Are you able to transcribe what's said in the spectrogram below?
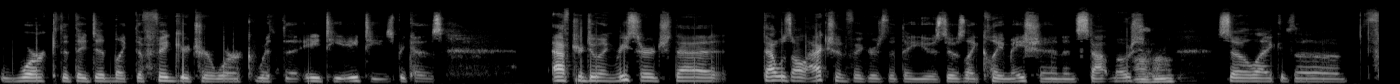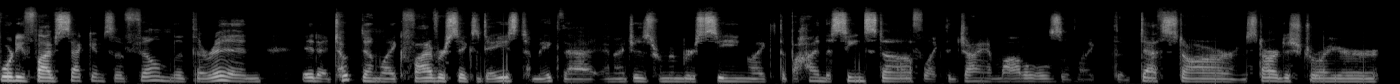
work that they did like the figurature work with the AT-ATs because after doing research that that was all action figures that they used. It was like claymation and stop motion. Uh-huh. so like the 45 seconds of film that they're in it, it took them like five or six days to make that. And i just remember seeing like the behind the scenes stuff like the giant models of like the death star and star destroyer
